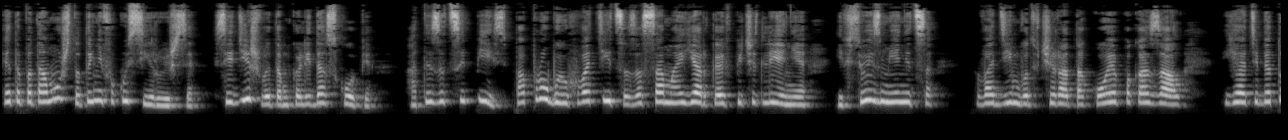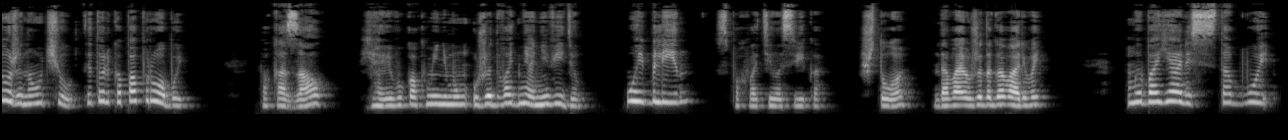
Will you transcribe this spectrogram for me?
Это потому, что ты не фокусируешься, сидишь в этом калейдоскопе, а ты зацепись, попробуй ухватиться за самое яркое впечатление, и все изменится. Вадим вот вчера такое показал. Я тебя тоже научу, ты только попробуй. Показал? Я его как минимум уже два дня не видел. Ой, блин, спохватилась Вика. Что? Давай уже договаривай. Мы боялись с тобой,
